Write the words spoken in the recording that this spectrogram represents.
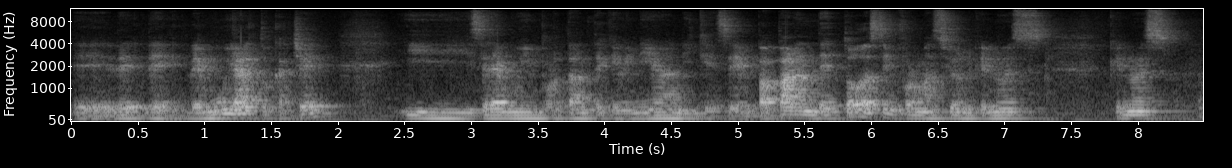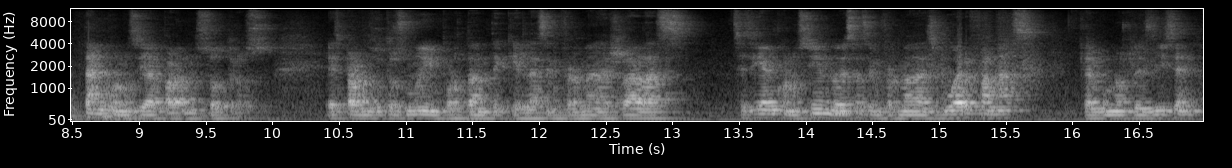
de, de, muy alto caché y sería muy importante que vinieran y que se empaparan de toda esta información que no es, que no es tan conocida para nosotros. Es para nosotros muy importante que las enfermedades raras se sigan conociendo esas enfermedades huérfanas, que algunos les dicen,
